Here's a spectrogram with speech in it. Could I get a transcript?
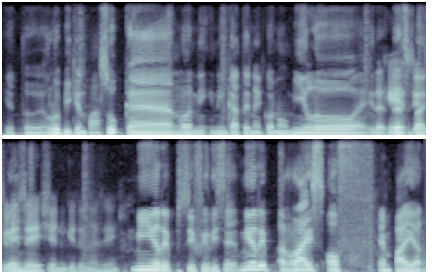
gitu lo bikin pasukan lo ni- ningkatin ekonomi lo dan, dan Kayak sebagainya Civilization gitu gak sih? mirip civilization mirip rise of empire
